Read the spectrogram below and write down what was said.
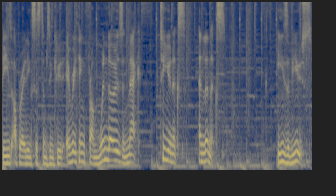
These operating systems include everything from Windows and Mac to Unix and Linux. Ease of use.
